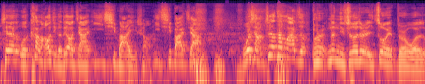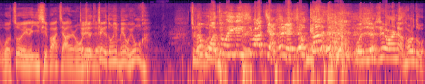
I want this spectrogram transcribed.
现在我看了好几个都要加一七八以上，一七八加。我想这他妈的，不是，那你知道，就是作为，比如我，我作为一个一七八加的人，我觉得这个东西没有用啊。就是那我作为一个一七八减的人就更 我就觉得这玩意儿两头堵，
